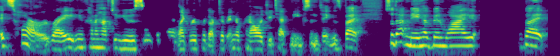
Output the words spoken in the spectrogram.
it's hard, right? And you kind of have to use like reproductive endocrinology techniques and things. But so that may have been why. But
